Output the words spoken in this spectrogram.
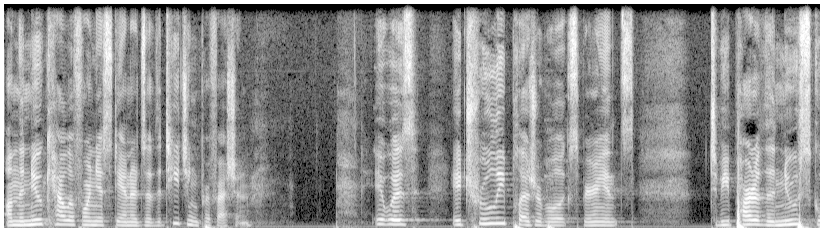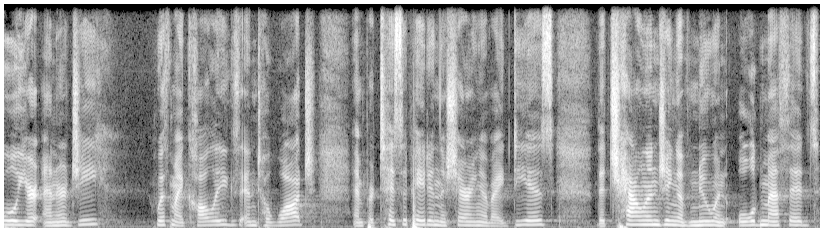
on the new California standards of the teaching profession. It was a truly pleasurable experience to be part of the new school year energy with my colleagues and to watch and participate in the sharing of ideas, the challenging of new and old methods,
